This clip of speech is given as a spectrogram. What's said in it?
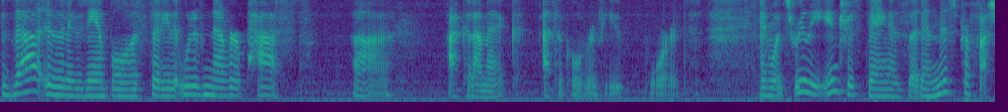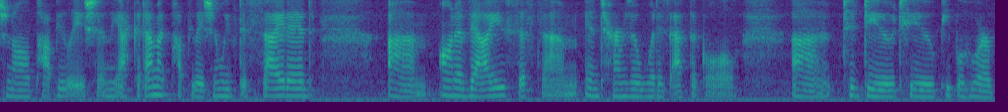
that is an example of a study that would have never passed uh, academic ethical review boards. And what's really interesting is that in this professional population, the academic population, we've decided um, on a value system in terms of what is ethical uh, to do to people who are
